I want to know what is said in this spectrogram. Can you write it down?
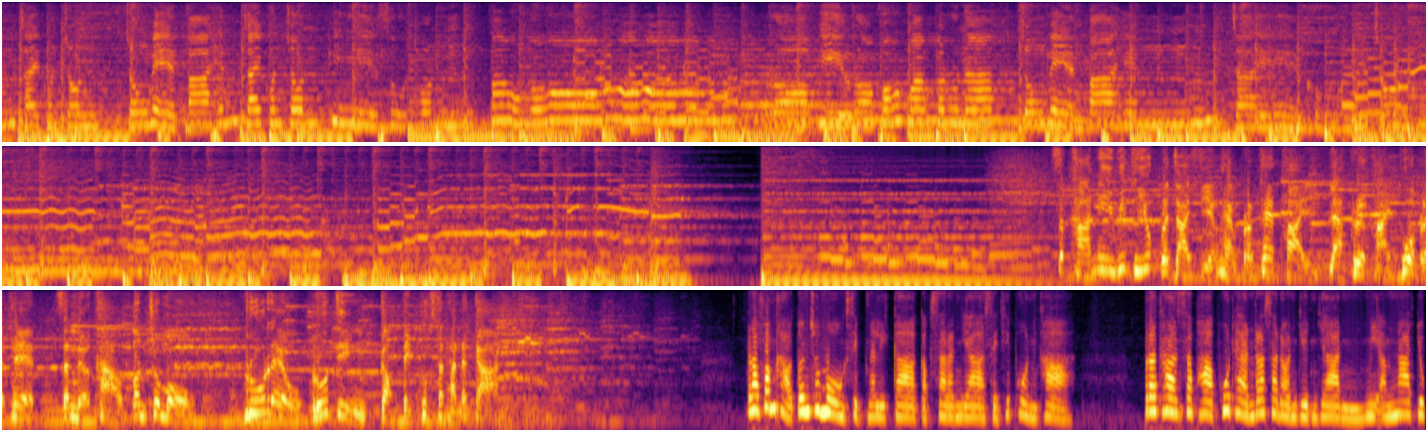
ห็นใจคนจน จงเมตตาเห็นใจคนจน พี่สู่ทนเป้างอรอพี่รอขอความกรุณา จงเมตตาเห็นใจ ถานีวิทยุกระจายเสียงแห่งประเทศไทย และเครือข่ายทั่วประเทศ เสนอข่าวต้นชั่วโมง รู้เร็ว รู้จริงเกาะติดทุกสถานการณ์เราฟังข่าวต้นชั่วโมง 10 นาฬิกากับสารัญญาเศรษฐิพลค่ะ ประธานสภาผู้แทนราษฎรยืนยัน มีอำนาจยุบ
